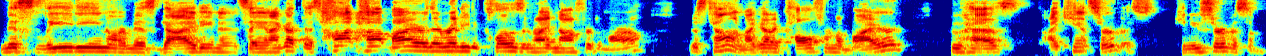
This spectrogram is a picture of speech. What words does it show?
misleading or misguiding and saying, I got this hot, hot buyer, they're ready to close and write an offer tomorrow. Just tell them, I got a call from a buyer who has, I can't service. Can you service them?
